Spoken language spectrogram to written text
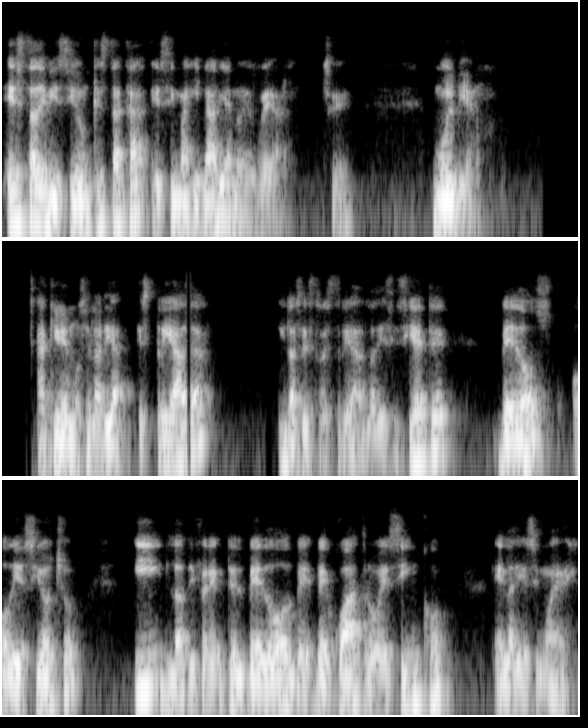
esta división que está acá es imaginaria, no es real, ¿sí? Muy bien. Aquí vemos el área estriada y las extraestriadas, la 17, B2 o 18 y las diferentes B2, B, 4 B5 en la 19.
